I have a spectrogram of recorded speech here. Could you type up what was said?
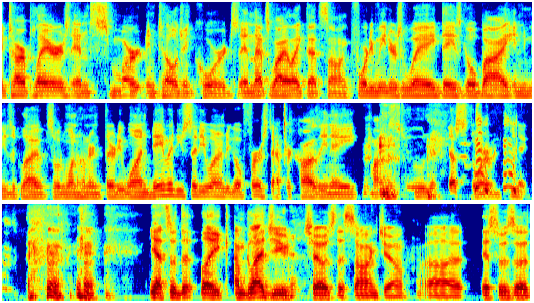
guitar players and smart, intelligent chords, and that's why I like that song. Forty meters away, days go by. Indie Music Live, episode 131. David, you said you wanted to go first after causing a monsoon dust storm yeah, so the, like I'm glad you chose this song, Joe. Uh, this was a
